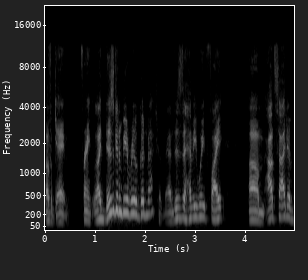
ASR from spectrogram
of a game frank. Like this is going to be a real good matchup man. This is a heavyweight fight um outside of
